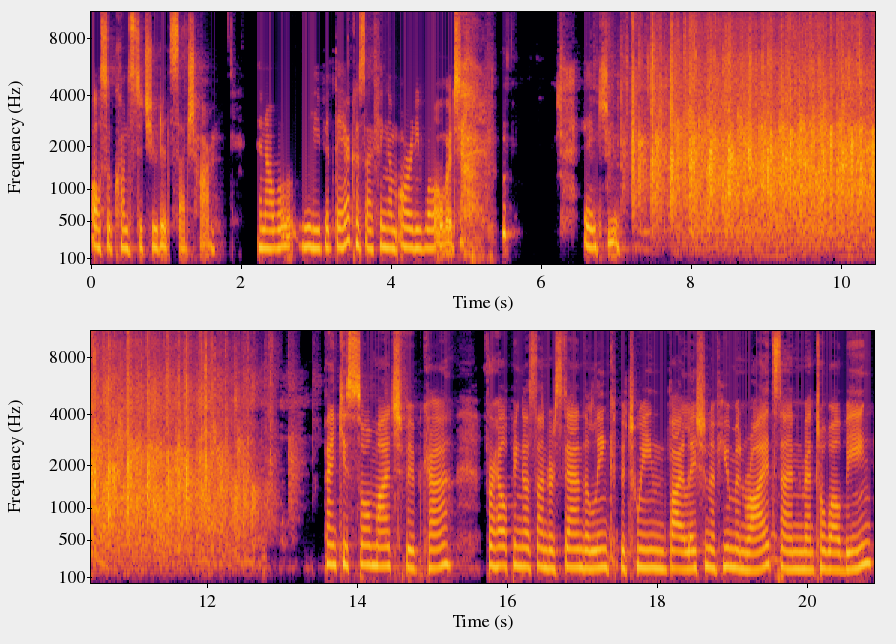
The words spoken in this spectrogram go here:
also constituted such harm. And I will leave it there because I think I'm already well over time. Thank you. Thank you so much, Wibke for helping us understand the link between violation of human rights and mental well-being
